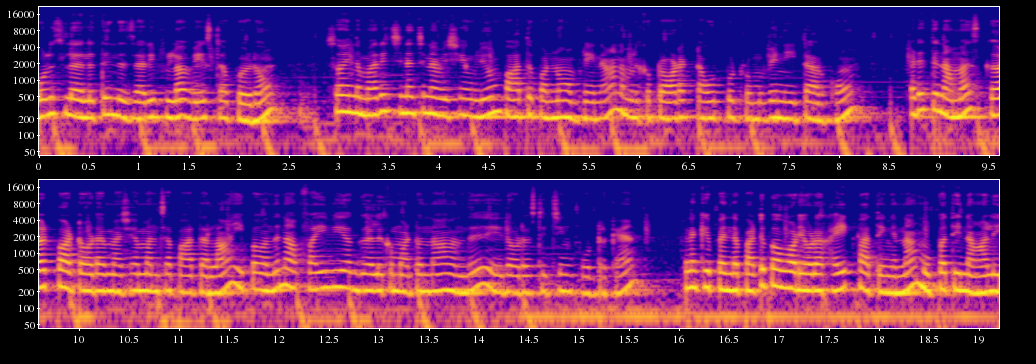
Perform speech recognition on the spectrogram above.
கொலுசில் இழுத்து இந்த சரி ஃபுல்லாக வேஸ்ட்டாக போயிடும். ஸோ இந்த மாதிரி சின்ன சின்ன விஷயங்களையும் பார்த்து பண்ணோம் அப்படின்னா நம்மளுக்கு ப்ராடக்ட் அவுட்புட் ரொம்பவே நீட்டாக இருக்கும். அடுத்து நம்ம ஸ்கர்ட் பார்ட்டோட மெஷர்மெண்ட்ஸை பார்த்துடலாம் இப்போ வந்து நான் ஃபைவ் இயர் கேர்ளுக்கு மட்டும்தான் வந்து இதோட ஸ்டிச்சிங் போட்டிருக்கேன். எனக்கு இப்போ இந்த பட்டு பாவாடையோட ஹைட் பார்த்திங்கன்னா முப்பத்தி நாலு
